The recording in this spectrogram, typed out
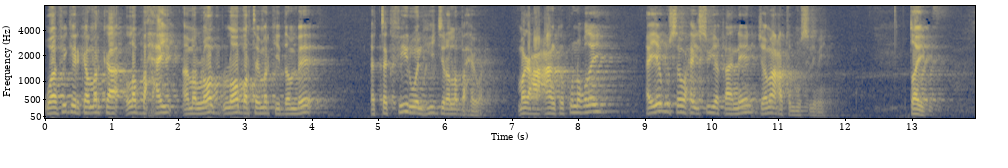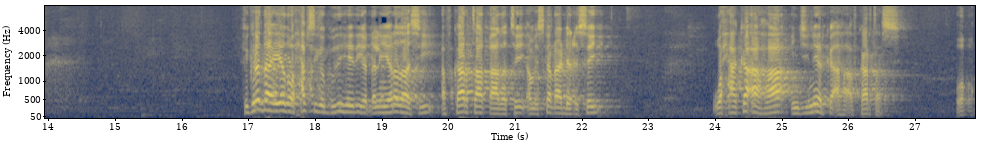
waa fikirka marka la baxay ama loo loo bartay markii dambe altakfiir walhijra la baxay waay. Magaca caanka ku noqday ayaguse waxay isu yaqaaneen jamaacat lmuslimiin ayib fikraddaa iyadoo xabsiga gudaheeda iyo dhallinyaradaasi afkaartaa qaadatay ama iska dhaadhicisay waxaa ka ahaa injineer ka ahaa afkaartaas. Oo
